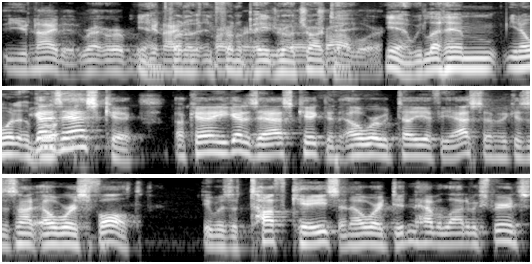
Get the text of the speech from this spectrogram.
United, right? Or yeah, in front of in front of Pedro Echarte. Yeah. Yeah, we let him. You know what? He got his ass kicked. Okay, he got his ass kicked, and Elroy would tell you if he asked him because it's not Elroy's fault. It was a tough case, and Elroy didn't have a lot of experience,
